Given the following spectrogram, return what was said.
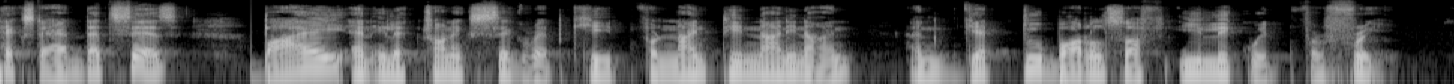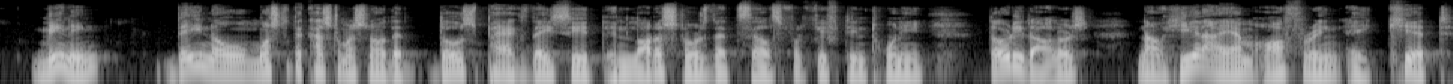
text ad that says, buy an electronic cigarette kit for 19.99 and get two bottles of e-liquid for free. Meaning, they know most of the customers know that those packs they see it in a lot of stores that sells for 15 20 30 dollars now here I am offering a kit,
